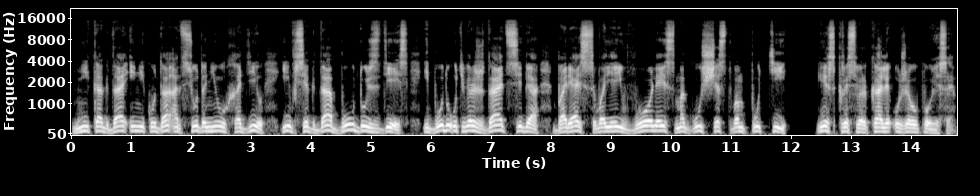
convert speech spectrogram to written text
никогда и никуда отсюда не уходил, и всегда буду здесь, и буду утверждать себя, борясь своей волей с могуществом пути. Искры сверкали уже у пояса.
